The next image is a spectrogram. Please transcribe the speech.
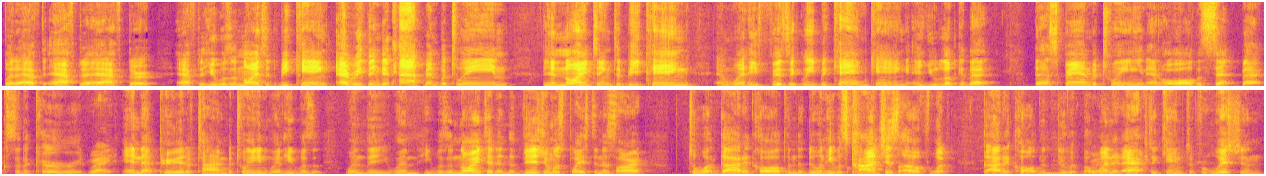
but after after after after he was anointed to be king, everything that happened between the anointing to be king and when he physically became king, and you look at that that span between and all the setbacks that occurred Right. in that period of time between when he was when the when he was anointed and the vision was placed in his heart to what God had called him to do and he was conscious of what God had called him to do it but when it actually came to fruition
